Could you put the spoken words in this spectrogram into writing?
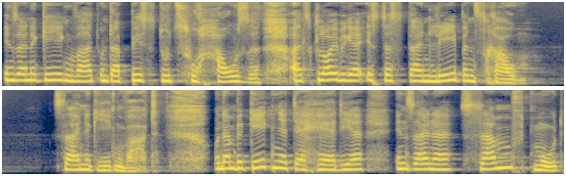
in seine Gegenwart und da bist du zu Hause. Als Gläubiger ist das dein Lebensraum, seine Gegenwart. Und dann begegnet der Herr dir in seiner Sanftmut,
